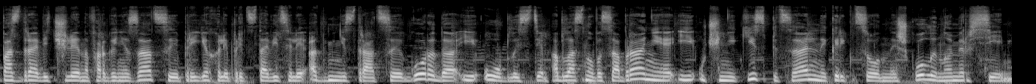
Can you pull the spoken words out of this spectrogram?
Поздравить членов организации приехали представители администрации города и области, областного собрания и ученики специальной коррекционной школы номер 7,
